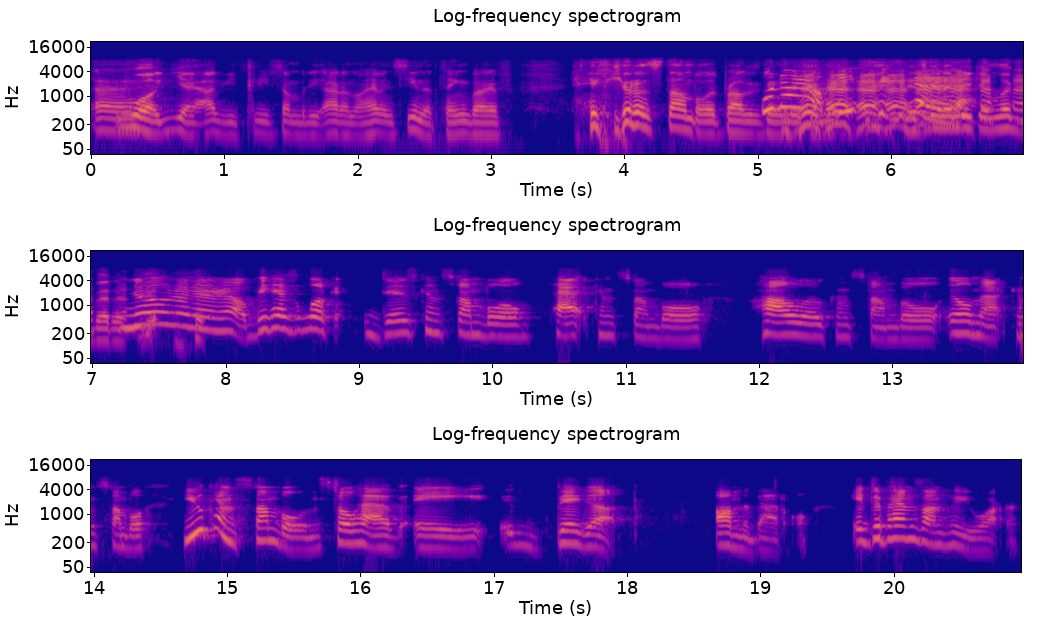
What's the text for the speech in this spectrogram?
Uh, well, yeah, obviously somebody. I don't know. I haven't seen the thing, but if if you don't stumble, it probably is Well, gonna no, be, no, he- it's no, gonna no, no. make it look better. No, no, no, no, no. Because look, Diz can stumble, Pat can stumble, Hollow can stumble, Ilmat can stumble. You can stumble and still have a big up on the battle. It depends on who you are.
